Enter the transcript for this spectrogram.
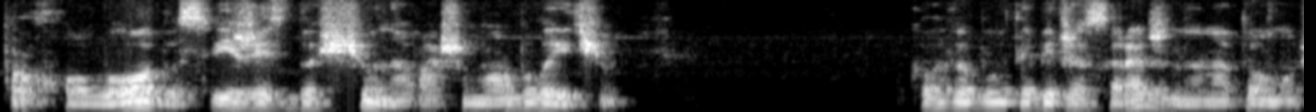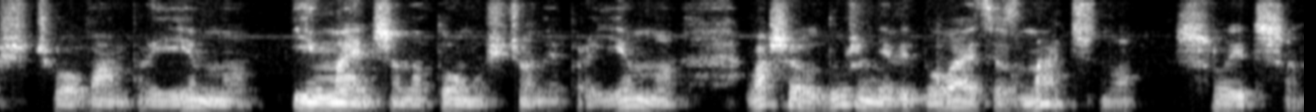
прохолоду, свіжість дощу на вашому обличчі. Коли ви будете більш зосереджені на тому, що вам приємно, і менше на тому, що неприємно, ваше одужання відбувається значно швидше.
